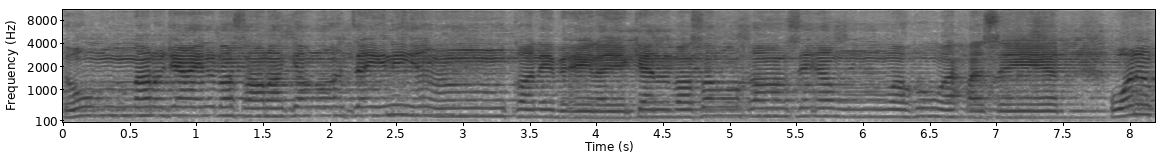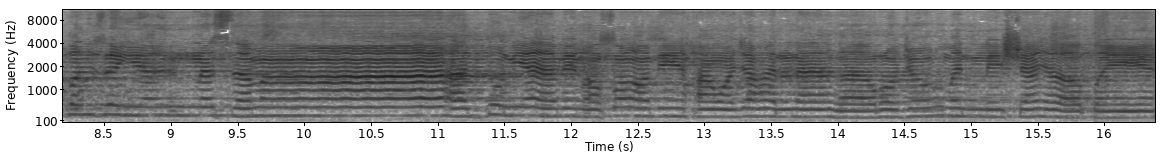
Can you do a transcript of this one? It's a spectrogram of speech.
ثم ارجع البصر كرتين ينقلب إليك البصر خاسئا وهو حسير. ولقد زينا السماء الدنيا بمصابيح وجعلناها رجوما للشياطين.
